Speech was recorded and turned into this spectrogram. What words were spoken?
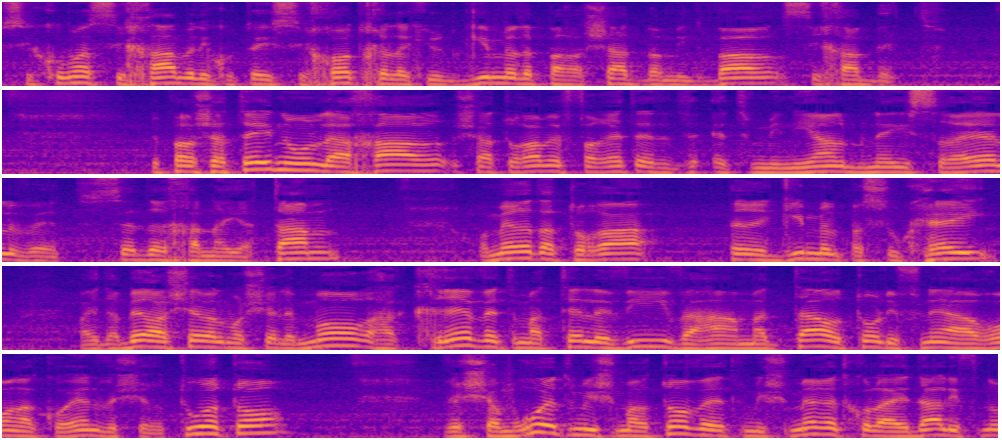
סיכום השיחה בליקוטי שיחות, חלק י"ג לפרשת במדבר, שיחה ב'. בפרשתנו, לאחר שהתורה מפרטת את, את מניין בני ישראל ואת סדר חנייתם, אומרת התורה, פרק ג', פסוק ה', וידבר השם על משה לאמור, הקרב את מטה לוי והעמדת אותו לפני אהרון הכהן ושרתו אותו, ושמרו את משמרתו ואת משמרת כל העדה לפני,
